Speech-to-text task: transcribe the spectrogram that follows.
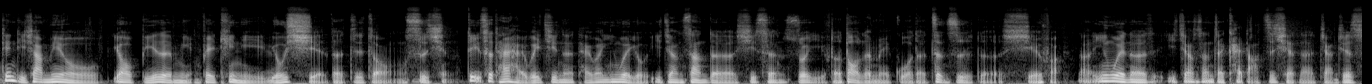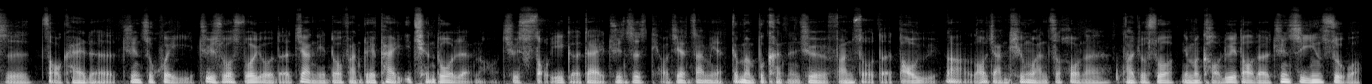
天底下没有要别人免费替你流血的这种事情。第一次台海危机呢，台湾因为有一江山的牺牲，所以得到了美国的正式的协防。那因为呢，一江山在开打之前呢，蒋介石召开的军事会议，据说所有的将领都反对派一千多人哦去守一个在军事条件上面根本不可能去防守的岛屿。那老蒋听完之后呢，他就说：“你们考虑到的军事因素哦，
